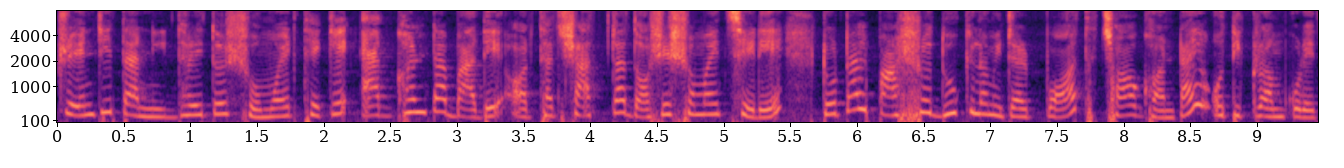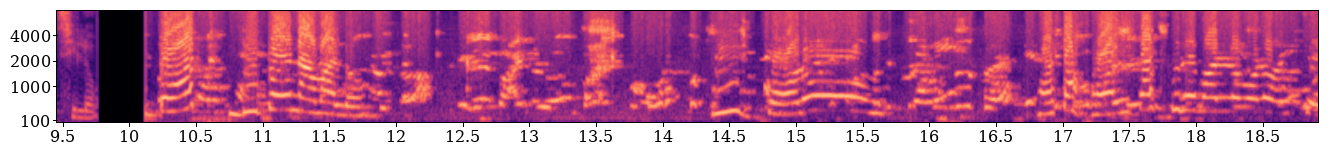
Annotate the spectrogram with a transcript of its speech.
ট্রেনটি তার নির্ধারিত সময়ের থেকে এক ঘণ্টা বাদে, অর্থাৎ সাতটা দশের সময় ছেড়ে টোটাল পাঁচশো দু কিলোমিটার পথ ছ ঘন্টায় অতিক্রম করেছিল। দুটোয় নামালো। কি গরম! একটা হলকা ছুঁড়ে মারলো মনে হচ্ছে।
